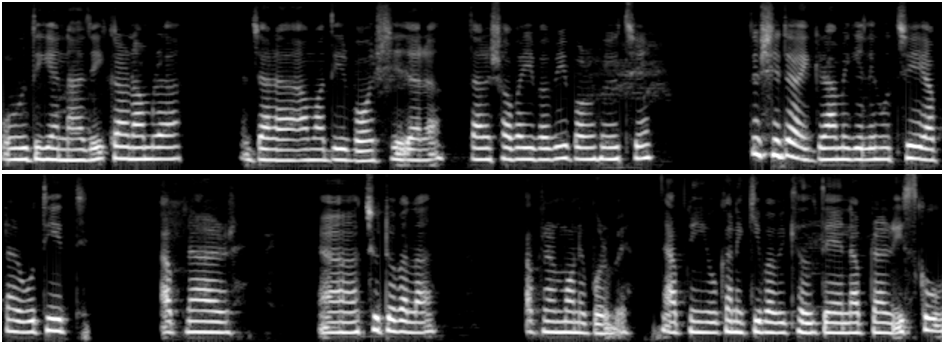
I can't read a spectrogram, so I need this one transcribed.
ওদিকে না যাই, কারণ আমরা যারা আমাদের বয়সে যারা, তারা সবাই এভাবেই বড় হয়েছে। তো সেটাই, গ্রামে গেলে হচ্ছে আপনার অতীত, আপনার ছোটোবেলা আপনার মনে পড়বে। আপনি ওখানে কীভাবে খেলতেন, আপনার স্কুল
